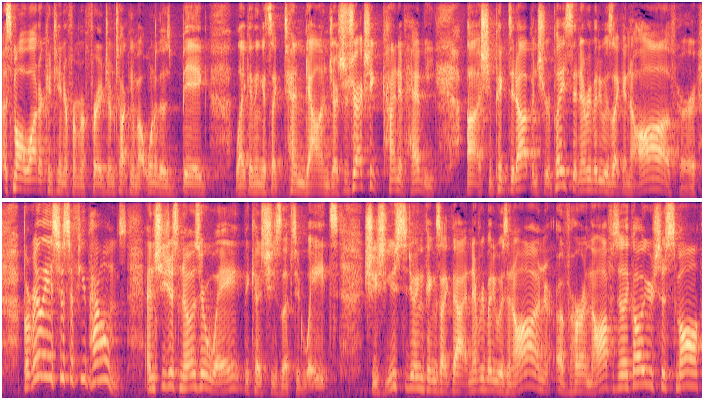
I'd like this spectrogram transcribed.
a, small water container from a fridge. I'm talking about one of those big, like I think it's like 10 gallon jugs, which are actually kind of heavy. Uh, she picked it up and she replaced it, and everybody was like in awe of her. But really, it's just a few pounds. And she just knows her way because she's lifted weights. She's used to doing things like that. And everybody was in awe of her in the office. They're like, oh, you're so small.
